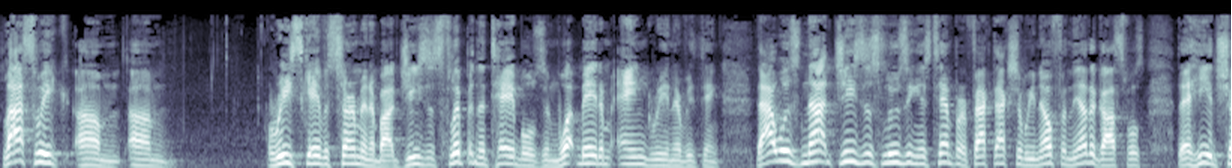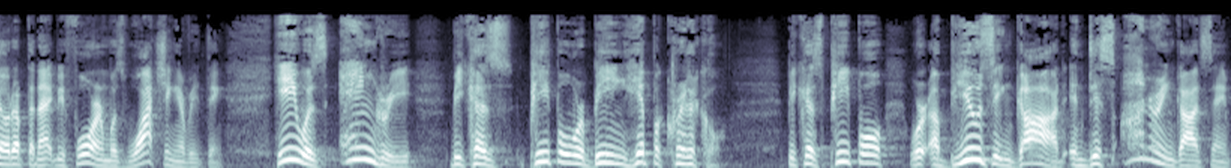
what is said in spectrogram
last week, um, um, Reese gave a sermon about Jesus flipping the tables and what made him angry and everything. That was not Jesus losing his temper. In fact, actually, we know from the other gospels that he had showed up the night before and was watching everything. He was angry because people were being hypocritical because people were abusing God and dishonoring God's name.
